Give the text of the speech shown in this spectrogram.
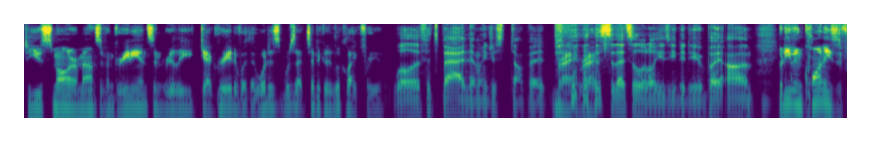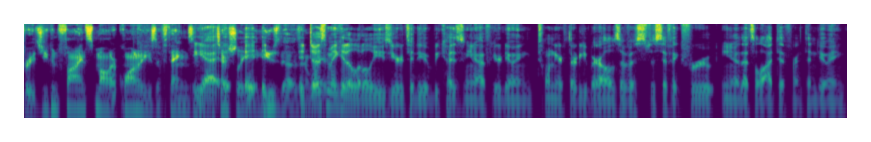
to use smaller amounts of ingredients and really get creative with it what is what does that typically look like for you Well, if it's bad, then we just dump it. Right, right. so that's a little easy to do. But um, but even quantities of fruits you can find smaller quantities of things and Yeah, potentially it- use those it does way. make it a little easier to do because you know if you're doing 20 or 30 barrels of a specific fruit you know that's a lot different than doing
